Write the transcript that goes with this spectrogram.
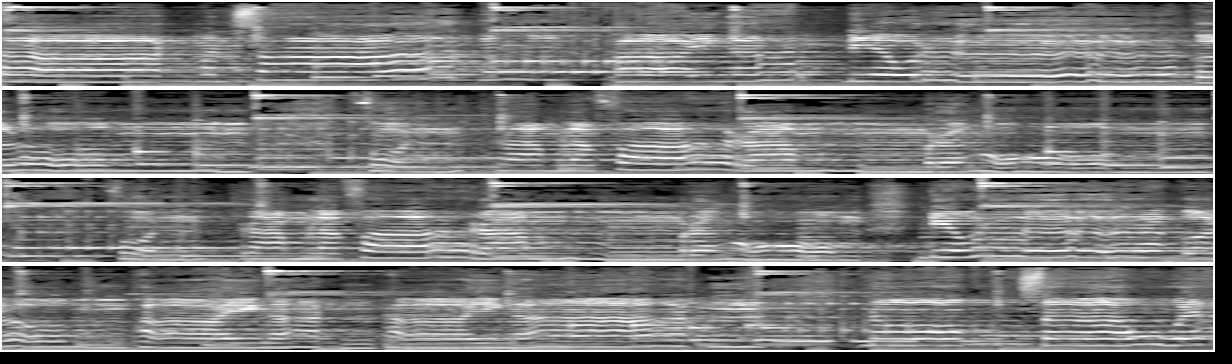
สาดมันสาดพายงัดเดียวเรือก็ลมฝนพรำละฟ้ารำระงมฝนพรำละฟ้ารำระงมเดี๋ยวเรือก็ลมพายงัดพายงัดน้องสาวแวะ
